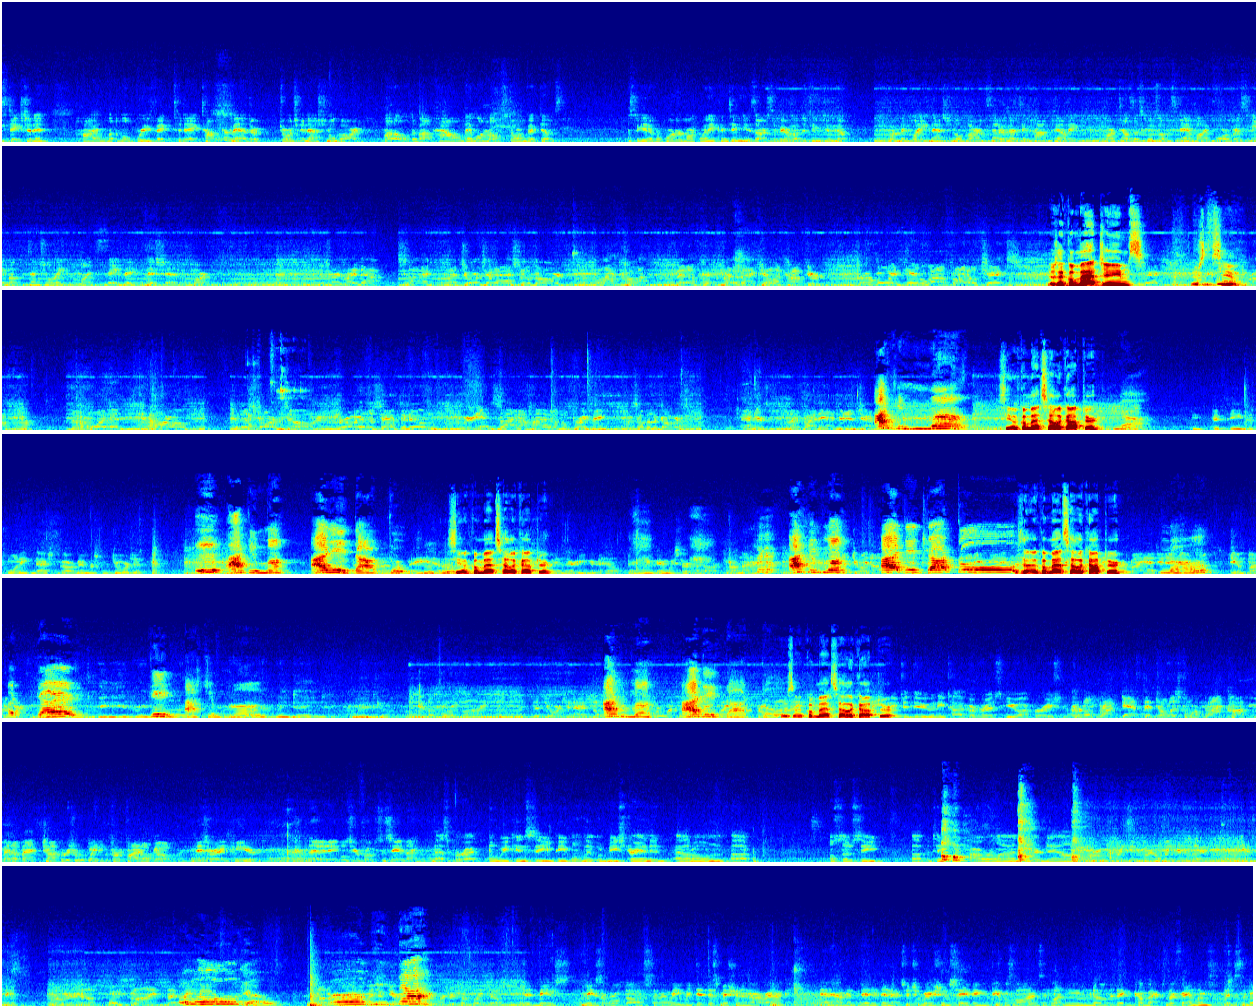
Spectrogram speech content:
station in high-level briefing today. Top Commander, Georgia National Guard, huddled about how they will help storm victims. Investigative reporter Mark Winne continues our severe weather team to help from the Clay National Guard Center by the adjutant general. I can move. See Uncle Matt's helicopter? No. 15 to 20 National Guard members from Georgia. I can move. I need that. You see Uncle Matt's helicopter? And they're eager to help, and we, and we certainly are. From the Eh, hangar, I can move. I need that too. Is that Uncle Matt's helicopter? by adjutant No. general Jim I Butterworth. think I can move. To the flight line. The Georgia National I can move. I need uh, potentially power lines that are down. Oh, it means, means the world to us. I mean, we, we did this mission in Iraq and haven't been in that situation saving people's lives and letting them know that they can come back to their families. It's the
